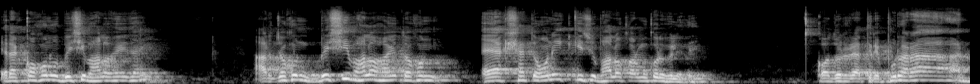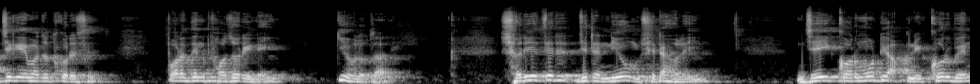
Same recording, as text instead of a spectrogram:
এরা কখনো বেশি ভালো হয়ে যায়? আর যখন বেশি ভালো হয়, তখন একসাথে অনেক কিছু ভালো কর্ম করে ফেলে দেয়। কদরের রাত্রে পুরা রাত জেগে ইবাদত করেছে। পরের দিন ফজরই নেই। কি হলো তার শরীয়তের যেটা নিয়ম, সেটা হলেই যেই কর্মটি আপনি করবেন,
